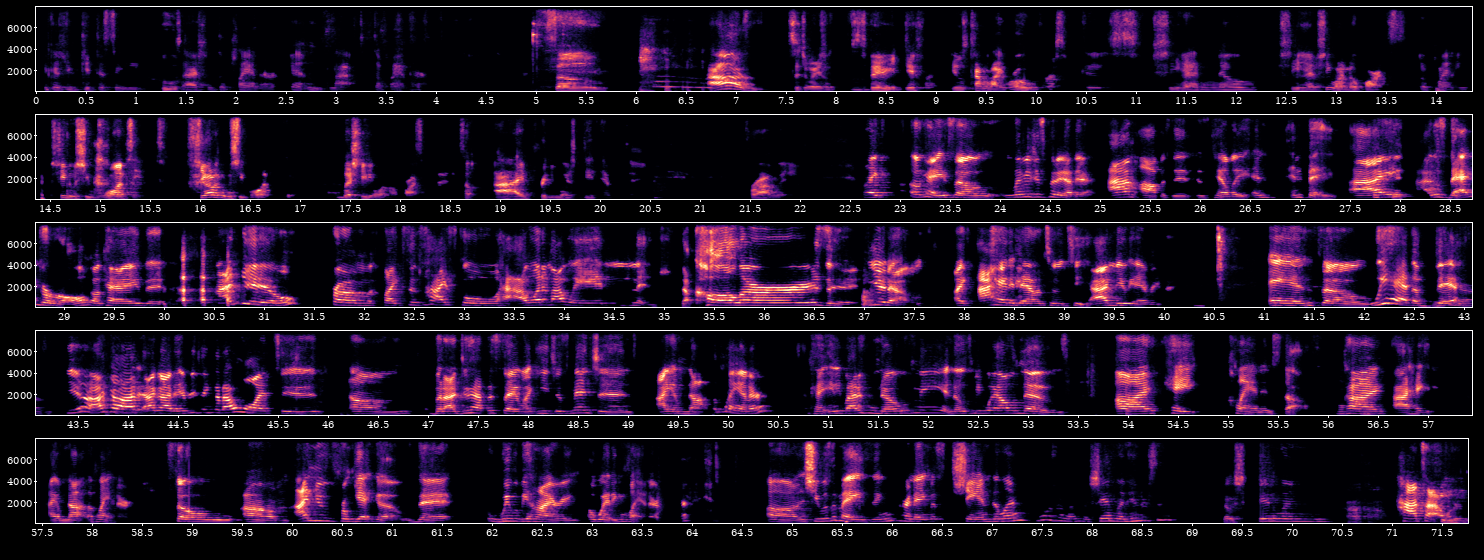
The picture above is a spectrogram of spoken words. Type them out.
Because you get to see who's actually the planner and who's not the planner. So our situation was very different. It was kind of like role reversal because she had no, she had, she wanted no parts of planning. She knew she wanted. She already knew she wanted, but she didn't want no parts of planning. So I pretty much did everything for our wedding. Like, okay, so let me just put it out there. I'm opposite as Kelly and, and Faith. I I was that girl, okay, that I knew from like since high school how I wanted my wedding and the colors and you know, like I had it down to a T. I knew everything. And so we had the best. Yeah, I got it. I got everything that I wanted. Um, but I do have to say, like he just mentioned, I am not the planner. Okay, anybody who knows me and knows me well knows I hate planning stuff. Okay, I hate it. I am not a planner. So um, I knew from get go that we would be hiring a wedding planner. Uh, she was amazing. Her name is Shandlin. What was her name? Shandlin Henderson? No, Shandlin Hightower.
